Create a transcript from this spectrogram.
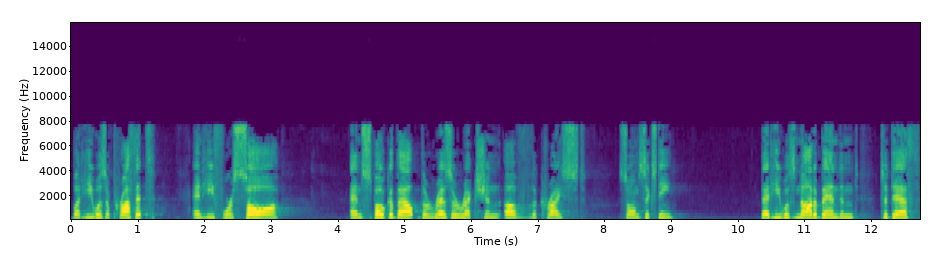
but he was a prophet, and he foresaw and spoke about the resurrection of the Christ. Psalm 16. That he was not abandoned to death,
